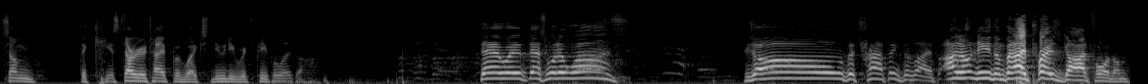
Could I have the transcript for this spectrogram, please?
some the stereotype of like snooty rich people is. Oh. That, that's what it was. He's all oh, the trappings of life. I don't need them, but I praise God for them.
